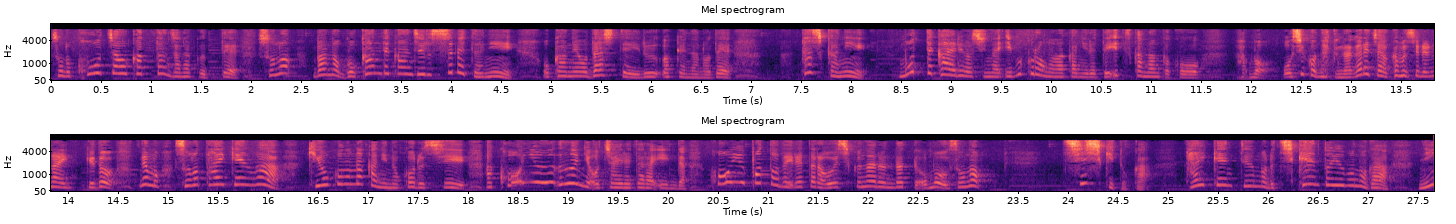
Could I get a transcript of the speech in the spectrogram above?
その紅茶を買ったんじゃなくってその場の五感で感じる全てにお金を出しているわけなので確かに持って帰りはしない胃袋の中に入れていつかなんかこうもうおしっこになって流れちゃうかもしれないけどでもその体験は記憶の中に残るしあこういう風にお茶入れたらいいんだこういうポットで入れたら美味しくなるんだって思うその知識とか体験というもの知見というものが人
